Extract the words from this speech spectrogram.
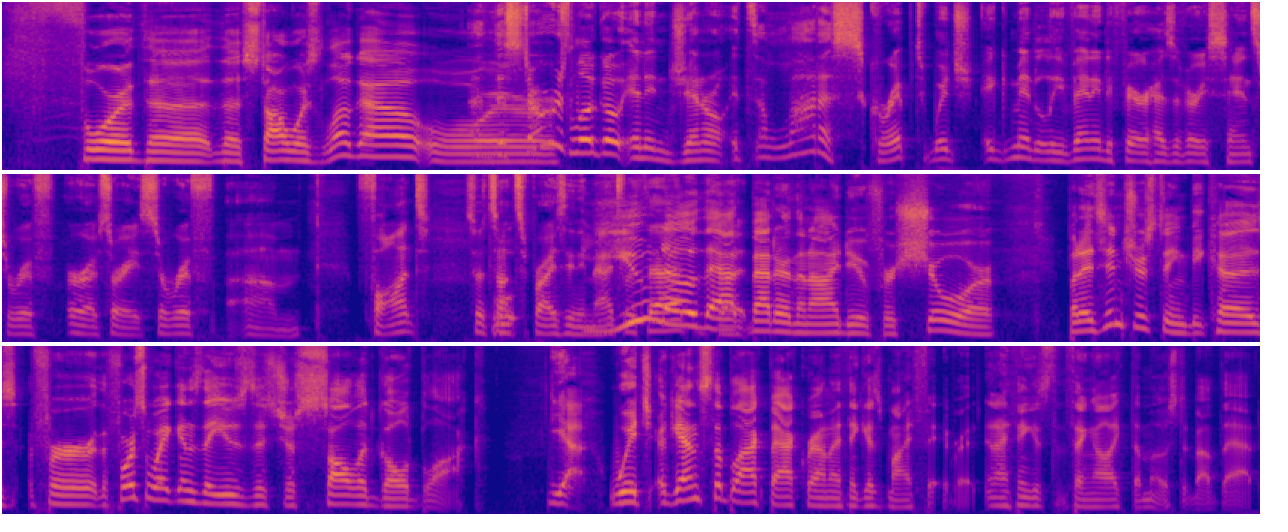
For the the Star Wars logo or Uh, The Star Wars logo and in general, it's a lot of script, which admittedly Vanity Fair has a very sans serif or uh, sorry, serif um font, so it's not surprising they match you with that. know that but- better than I do for sure. But it's interesting because for The Force Awakens, they use this just solid gold block. yeah. which against the black background I think is my favorite, and I think it's the thing I like the most about that.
